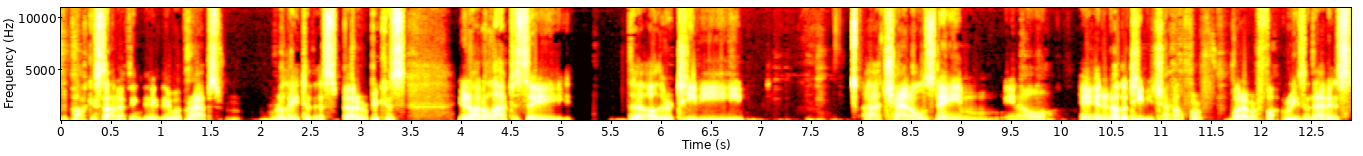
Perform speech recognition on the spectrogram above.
in Pakistan, I think they, they would perhaps relate to this better because you're not allowed to say the other TV uh, channel's name, you know, in another TV channel for whatever fuck reason that is.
